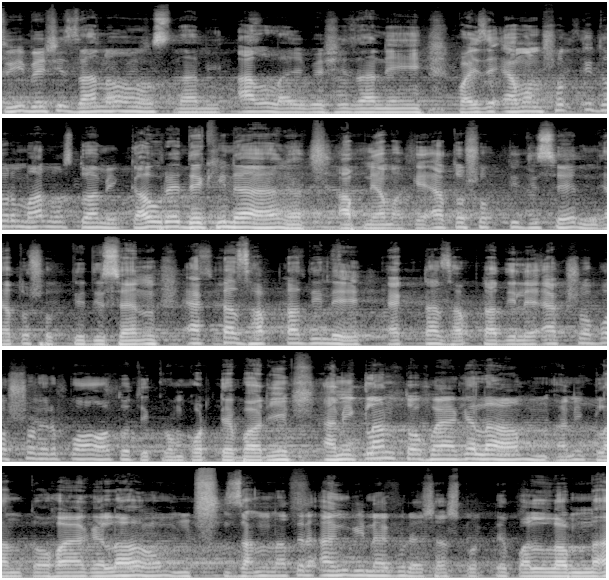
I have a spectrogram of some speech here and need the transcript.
তুই বেশি জানোস না, আমি আল্লাহ বেশি জানি। কয় যে, এমন শক্তিধর মানুষ তো আমি কাউরে দেখি না। আপনি আমাকে এত শক্তি দিছেন, এত শক্তি দিছেন। একটা ঝাপটা দিলে একটা ঝাপটা দিলে একশো বৎসরের পথ অতিক্রম করতে পারি। আমি ক্লান্ত হয়ে গেলাম, আমি ক্লান্ত হয়ে গেলাম। জান্নাতের আঙ্গিনা ঘুরে শেষ করতে পারলাম না।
